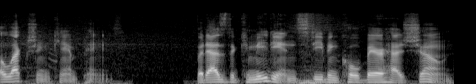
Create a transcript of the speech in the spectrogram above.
election campaigns. But as the comedian Stephen Colbert has shown,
